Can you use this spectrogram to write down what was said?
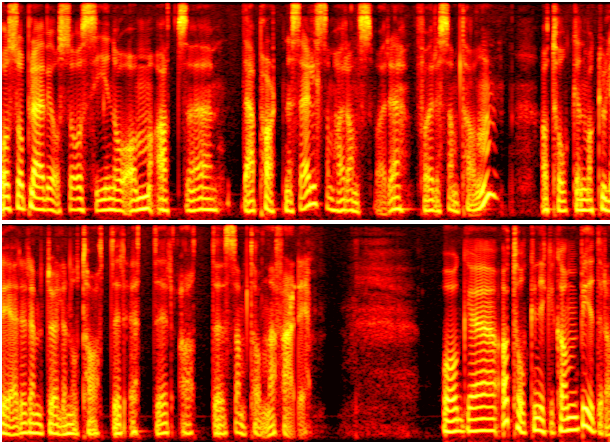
Og så pleier vi også å si noe om at eh, det er partene selv som har ansvaret for samtalen, at tolken makulerer eventuelle notater etter at eh, samtalen er ferdig og eh, at tolken ikke kan bidra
